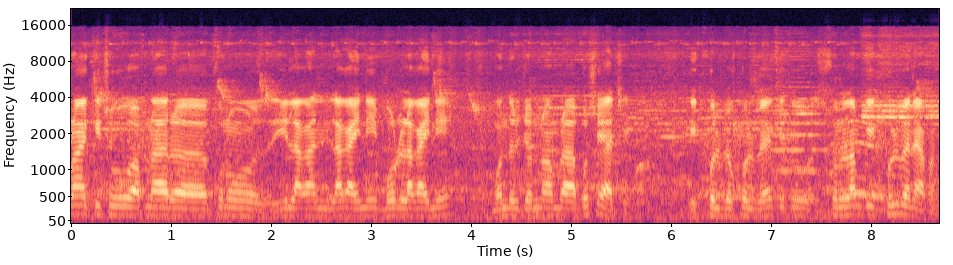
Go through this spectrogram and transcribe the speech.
নয় কিছু আপনার কোনো ই লাগা লাগায়নি, বোর্ড লাগায়নি, বন্ধের জন্য আমরা বসে আছি। কি খুলবে খুলবে, কিন্তু শুনলাম কি খুলবে না এখন।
